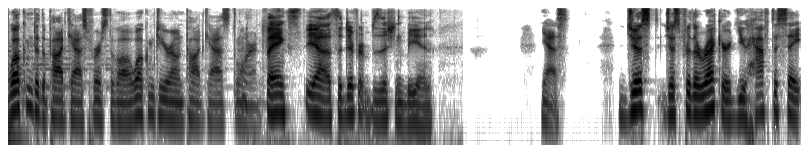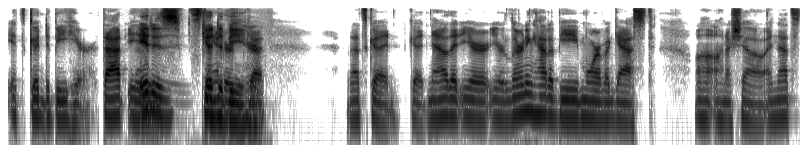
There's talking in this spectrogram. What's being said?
Welcome to the podcast, first of all. Welcome to your own podcast, Loren. Thanks. Yeah, it's a different position to be in. Yes. Just just for the record, you have to say it's good to be here. That is It is good to be here. Good. That's good. Good. Now that you're you're learning how to be more of a guest uh, on a show, and that's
